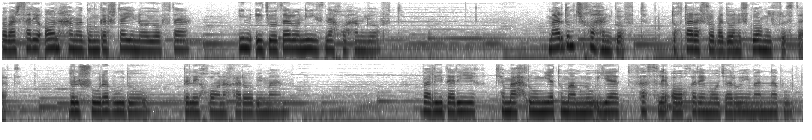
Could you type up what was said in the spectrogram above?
و بر سر آن همه گمگشته نایافته این اجازه را نیز نخواهم یافت. مردم چی خواهند گفت؟ دخترش را به دانشگاه میفرستد. دلشوره بود و دل خانه خراب من. ولی دریغ که محرومیت و ممنوعیت فصل آخر ماجرای من نبود.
